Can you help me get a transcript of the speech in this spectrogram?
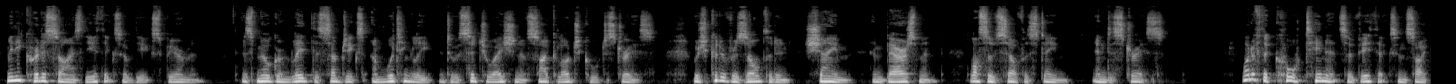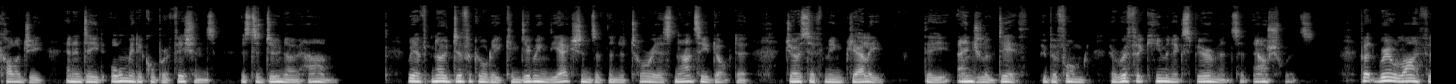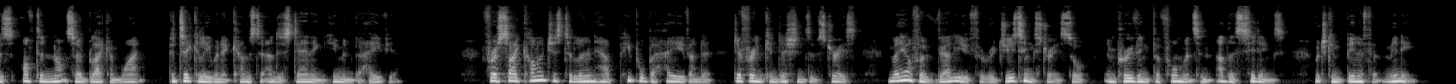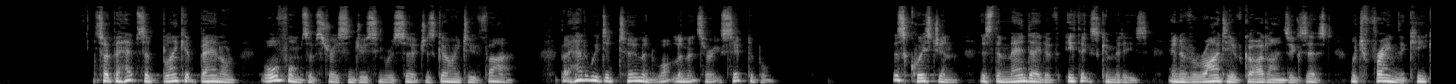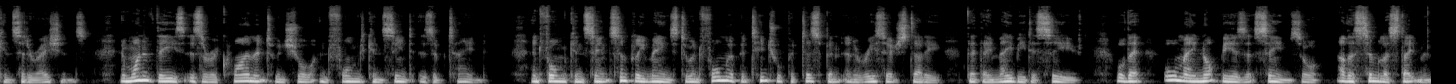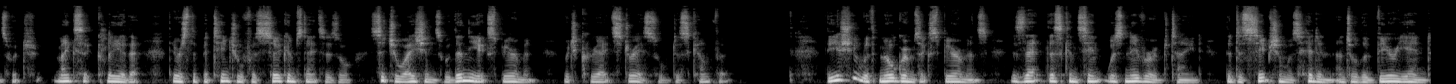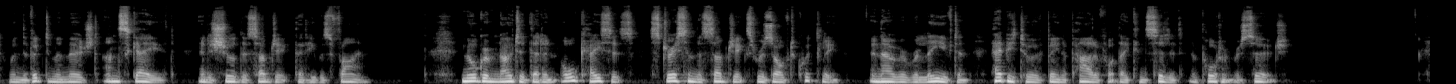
Many criticized the ethics of the experiment, as Milgram led the subjects unwittingly into a situation of psychological distress, which could have resulted in shame, embarrassment, loss of self esteem, and distress. One of the core tenets of ethics in psychology, and indeed all medical professions, is to do no harm. We have no difficulty condemning the actions of the notorious Nazi doctor Joseph Mengele, the angel of death, who performed horrific human experiments at Auschwitz. But real life is often not so black and white, particularly when it comes to understanding human behavior. For a psychologist to learn how people behave under differing conditions of stress may offer value for reducing stress or improving performance in other settings, which can benefit many. So perhaps a blanket ban on all forms of stress inducing research is going too far, but how do we determine what limits are acceptable? This question is the mandate of ethics committees, and a variety of guidelines exist which frame the key considerations. And one of these is the requirement to ensure informed consent is obtained. Informed consent simply means to inform a potential participant in a research study that they may be deceived, or that all may not be as it seems, or other similar statements which makes it clear that there is the potential for circumstances or situations within the experiment which create stress or discomfort. The issue with Milgram's experiments is that this consent was never obtained. The deception was hidden until the very end when the victim emerged unscathed and assured the subject that he was fine. Milgram noted that in all cases, stress in the subjects resolved quickly, and they were relieved and happy to have been a part of what they considered important research.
